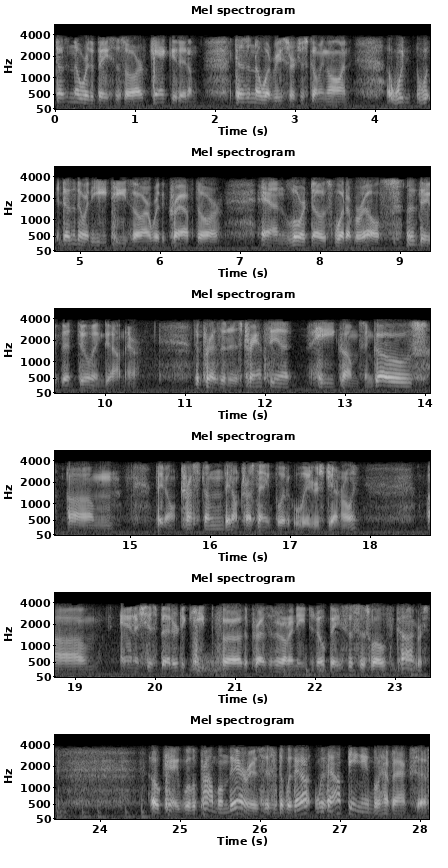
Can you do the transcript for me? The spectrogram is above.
Doesn't know where the bases are, can't get at them, doesn't know what research is going on, would, doesn't know where the ETs are, where the craft are, and Lord knows whatever else they've been doing down there. The president is transient. He comes and goes. Um, they don't trust him. They don't trust any political leaders generally. Um, and it's just better to keep uh, the president on a need-to-know basis as well as the Congress. Okay, well the problem there is is that without without being able to have access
